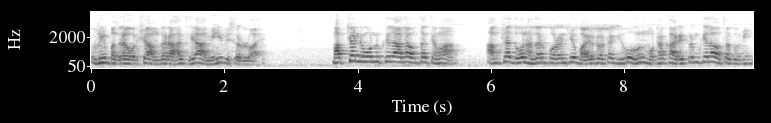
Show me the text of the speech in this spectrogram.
तुम्ही पंधरा वर्ष आमदार आहात हे आम्हीही विसरलो आहे. मागच्या निवडणुकीला आला होता तेव्हा आमच्या दोन हजार पोरांचे बायोडाटा घेऊन मोठा कार्यक्रम केला होता तुम्ही.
